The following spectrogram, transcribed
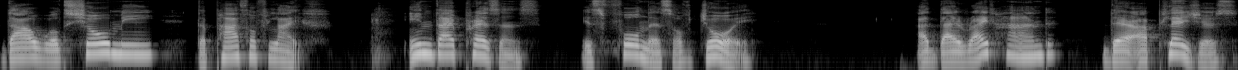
Thou wilt show me the path of life. In thy presence is fullness of joy. At thy right hand there are pleasures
